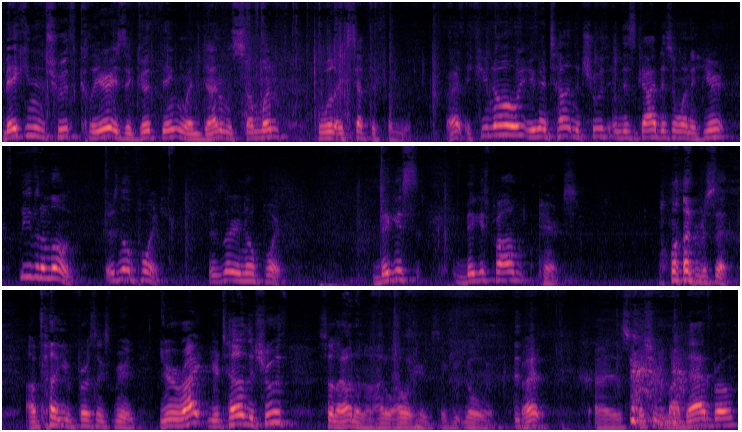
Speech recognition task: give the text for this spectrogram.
Making the truth clear is a good thing when done with someone who will accept it from you. Right? If you know you're going to tell him the truth and this guy doesn't want to hear it, leave it alone. There's no point. There's literally no point. Biggest, biggest problem, parents. 100%. I'll tell you personal experience. You're right, you're telling the truth, so like, oh no, no, I don't, I want to hear this. Like, go away. Right? Uh, especially my dad, bro.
